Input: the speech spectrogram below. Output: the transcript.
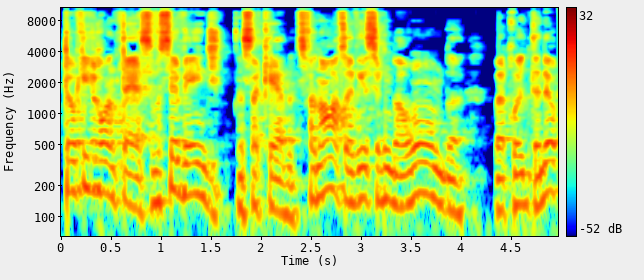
Então o que, que acontece? Você vende nessa queda. Você fala, nossa, vai vir a segunda onda, vai coisa, entendeu?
